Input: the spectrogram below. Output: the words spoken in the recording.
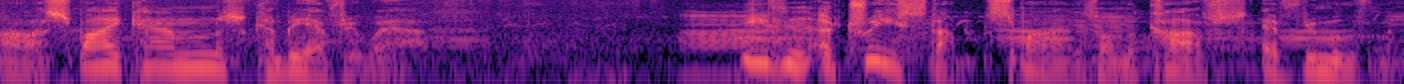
our spy cams can be everywhere. Even a tree stump spies on the calf's every movement.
